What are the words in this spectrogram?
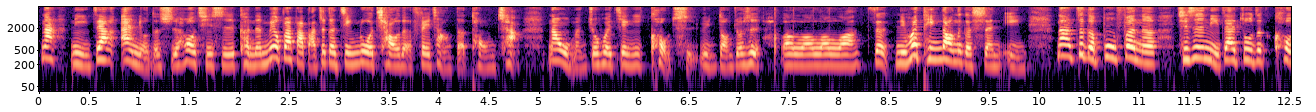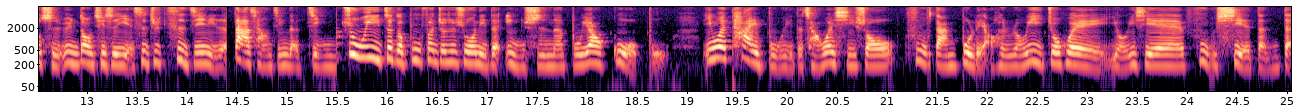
那你这样按有的时候其实可能没有办法把这个经络敲得非常的通畅，那我们就会建议叩齿运动，就是哇哇哇哇，这你会听到那个声音。那这个部分呢，其实你在做这个叩齿运动，其实也是去刺激你的大肠经的经。注意这个部分，就是说你的饮食呢不要过补。因为太补，你的肠胃吸收负担不了，很容易就会有一些腹泻等等。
